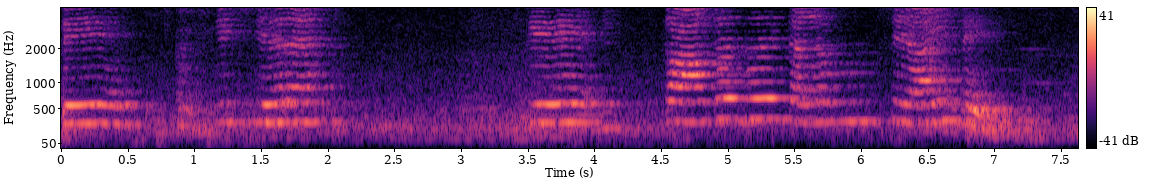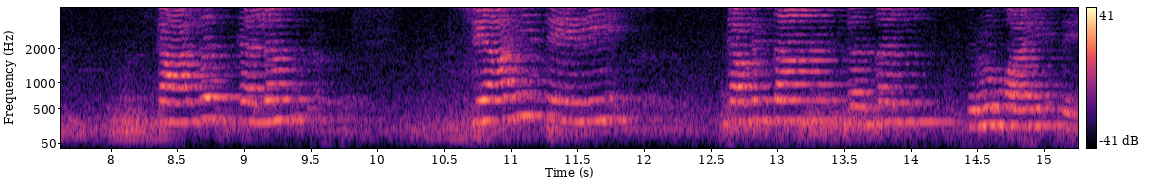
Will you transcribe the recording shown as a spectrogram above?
ਤੇ ਇੱਕ ਸ਼ੇਰ ਹੈ ਕਿ ਕਾਗਜ਼ ਕਲਮ ਸਿਆਹੀ ਤੇ, ਕਾਗਜ਼ ਕਲਮ ਸਿਆਹੀ ਤੇਰੀ ਕਵਿਤਾ ਗਜ਼ਲ ਰੁਬਾਈ ਤੇ।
